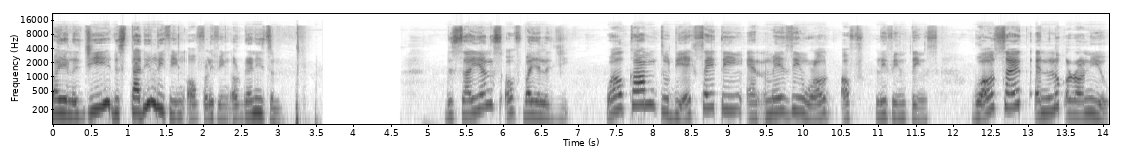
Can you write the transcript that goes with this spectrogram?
Biology, the study living of living organism. The science of biology. Welcome to the exciting and amazing world of living things. Go outside and look around you.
